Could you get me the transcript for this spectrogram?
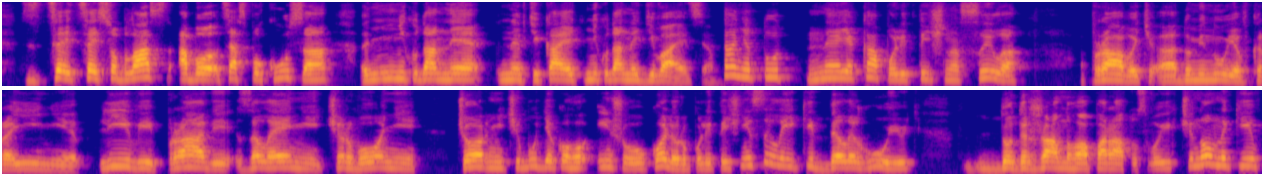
цей, цей соблазн або ця спокуса е, нікуди не, не втікає, нікуди не дівається. Питання тут не яка політична сила править, е, домінує в країні. Ліві, праві, зелені, червоні, чорні чи будь-якого іншого кольору політичні сили, які делегують до державного апарату своїх чиновників.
